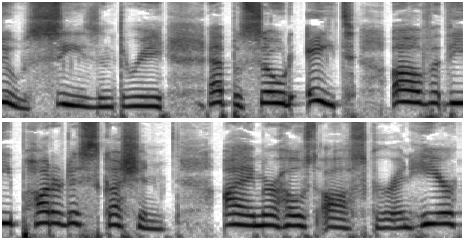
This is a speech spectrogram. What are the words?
to Season 3, Episode 8 of the Potter Discussion. I am your host, Oscar, and here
